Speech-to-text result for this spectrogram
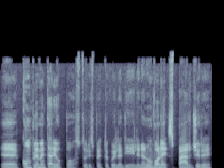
eh, complementare e opposto rispetto a quella di Elena. Non vuole spargere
